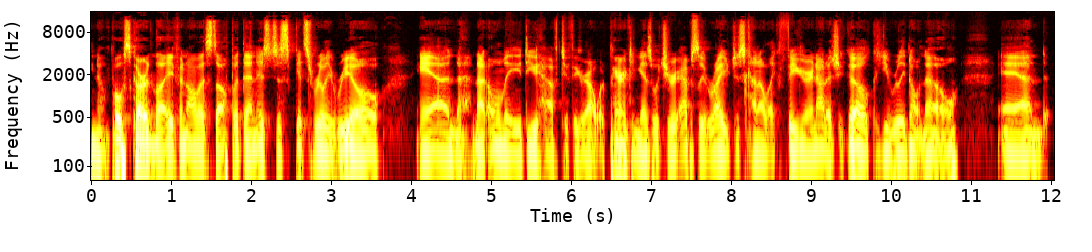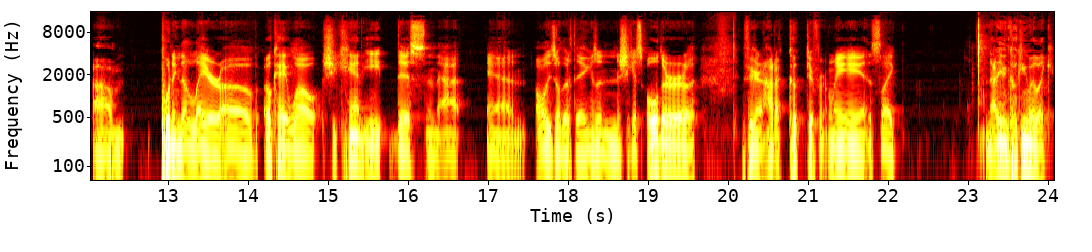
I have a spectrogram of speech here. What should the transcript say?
you know, postcard life and all that stuff, but then it just gets really real. And not only do you have to figure out what parenting is, which you're absolutely right, you're just kind of like figuring out as you go because you really don't know. And um, putting the layer of okay well she can't eat this and that and all these other things and she gets older figuring out how to cook differently it's like not even cooking with like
